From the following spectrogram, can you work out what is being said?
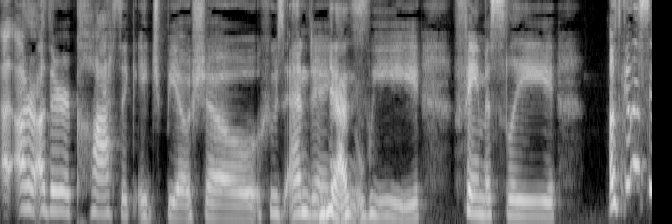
Uh, our other classic HBO show whose ending Yes. we famously I was gonna say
